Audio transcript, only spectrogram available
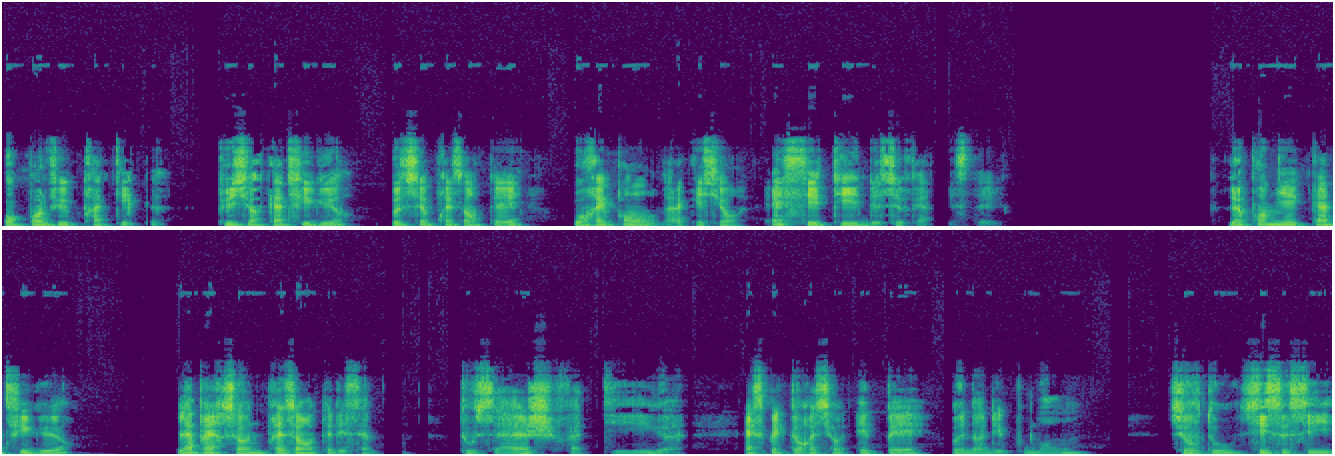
au point de vue pratique, plusieurs cas de figure peuvent se présenter pour répondre à la question est-ce utile de se faire tester? Le premier cas de figure la personne présente des symptômes tout sèche, fatigue, expectoration épais venant des poumons, surtout si ceux-ci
